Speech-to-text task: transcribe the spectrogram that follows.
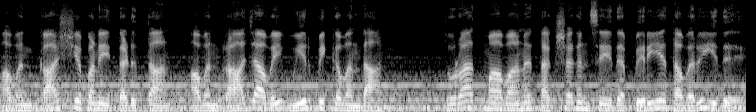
அவன் காஷ்யபனை தடுத்தான் அவன் ராஜாவை உயிர்ப்பிக்க வந்தான். துராத்மாவான தக்ஷகன் செய்த பெரிய தவறு இது.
